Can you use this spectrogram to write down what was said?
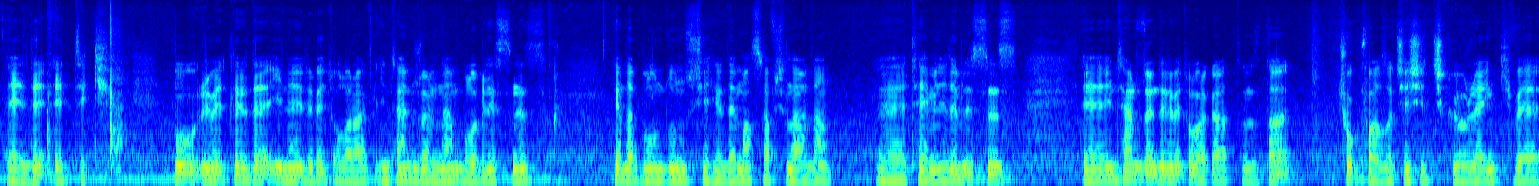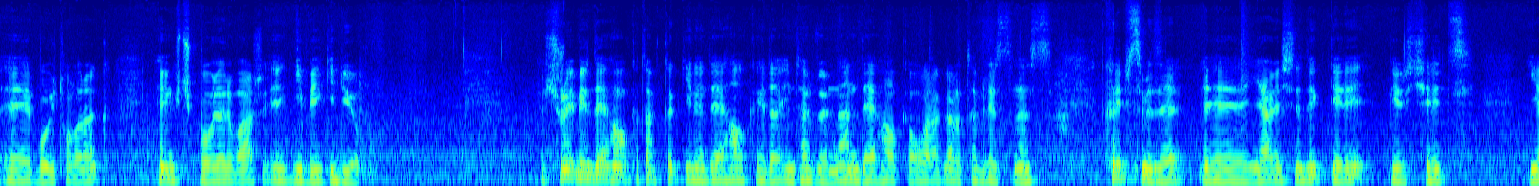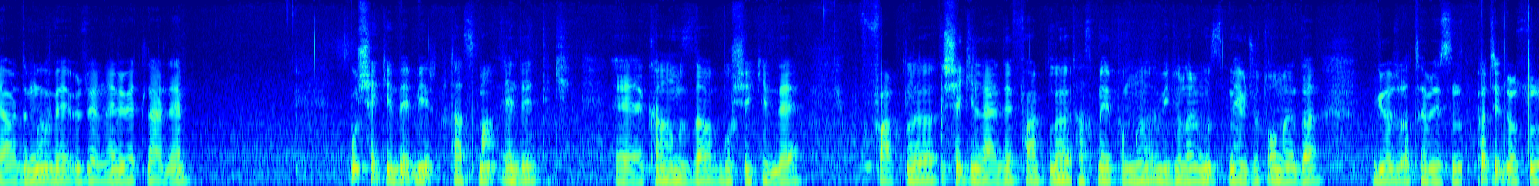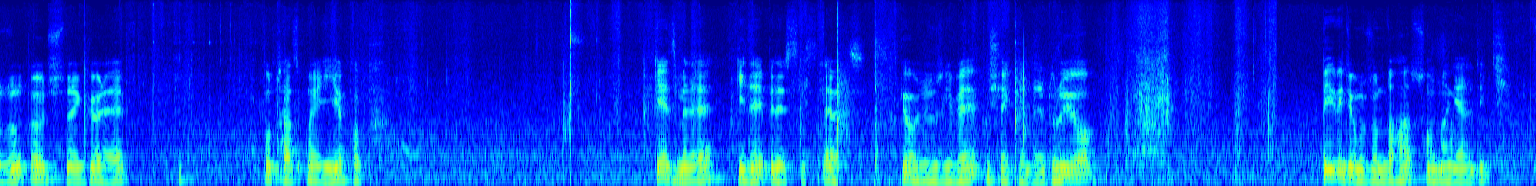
elde ettik. Bu rivetleri de yine rivet olarak internet üzerinden bulabilirsiniz. Ya da bulunduğunuz şehirde masrafçılardan e, temin edebilirsiniz. E, internet üzerinde rivet olarak arattığınızda çok fazla çeşit çıkıyor renk ve e, boyut olarak. En küçük boyları var e, gibi gidiyor. Şuraya bir D halka taktık. Yine D halkayı da internet üzerinden D halka olarak aratabilirsiniz. Klipsimizi e, yerleştirdik. Deri bir şerit yardımı ve üzerine rivetlerle bu şekilde bir tasma elde ettik. Ee, kanalımızda bu şekilde farklı şekillerde farklı tasma yapımı videolarımız mevcut. Onlara da göz atabilirsiniz. Patidosunuzun ölçüsüne göre bu tasmayı yapıp gezmelere gidebilirsiniz. Evet. Gördüğünüz gibi bu şekilde duruyor. Bir videomuzun daha sonuna geldik.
